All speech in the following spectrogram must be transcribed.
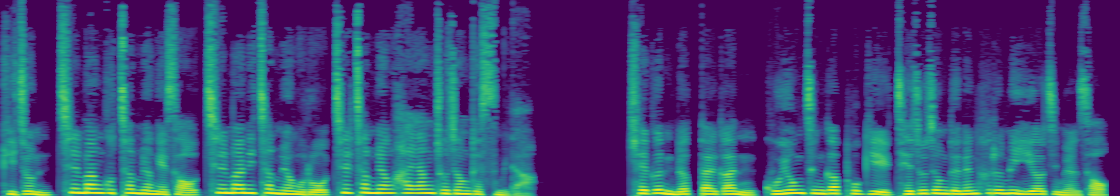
기존 7만 9천 명에서 7만 2천 명으로 7천 명 하향 조정됐습니다. 최근 몇 달간 고용 증가 폭이 재조정되는 흐름이 이어지면서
